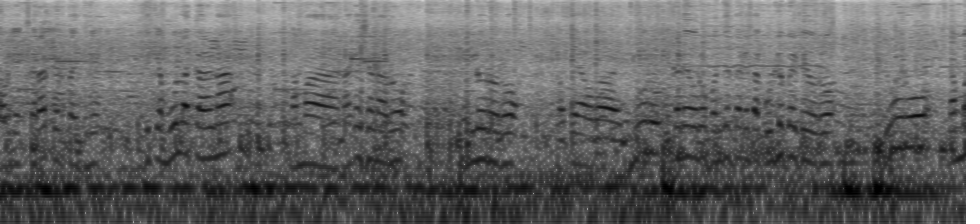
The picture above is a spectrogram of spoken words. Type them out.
ಅವ್ರಿಗೆ ಕರ ಕೊಡ್ತಾ ಇದ್ದೀನಿ ಇದಕ್ಕೆ ಮೂಲ ಕಾರಣ ನಮ್ಮ ನಾಗೇಶಣ್ಣವರು ಬೆಂಗಳೂರವರು ಮತ್ತು ಅವರ ಇವರು ಕಡೆಯವರು ಬಂದಿರ್ತಕ್ಕಂಥ ಗುಂಡ್ಲುಪೇಟೆಯವರು, ಇವರು ನಮ್ಮ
